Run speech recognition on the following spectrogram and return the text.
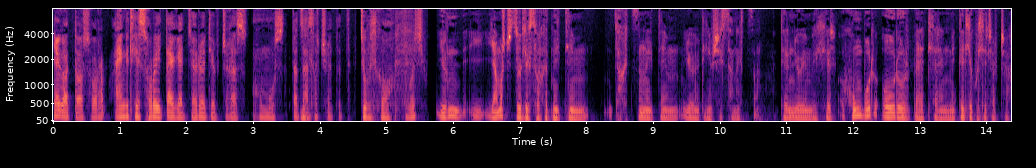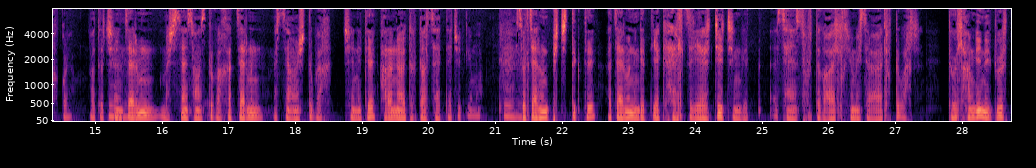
яг одоо сур англи хэл сурыг да гэж зориод явж байгаа хүмүүс одоо залуучуудад зөвлөгөө өгөөч. Ер нь ямар ч зүйлийг сурахад нэг тийм тогтсон нэг тийм юу юм шиг санагдсан. Тэр нь юу юм бэ гэхээр хүн бүр өөр өөр байдлаар энэ мэдээлэл хүлээж авч байгаа байхгүй юу? Одоо чинь зарим нь маш сайн сонсдог байхад зарим нь маш сайн уншдаг байх. Нь те харааны ой тогтоол сайтай ч гэдэг юм уу. Эсвэл зарим нь бичдэг те. А зарим нь ингээд яг харилцаа ярьж иж ингээд сайн сурдаг ойлгох юмсаа ойлгодог байх шин. Тэгвэл хамгийн нэгдүгээрт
